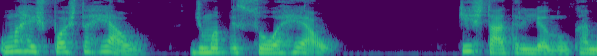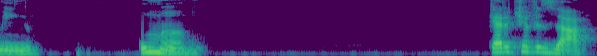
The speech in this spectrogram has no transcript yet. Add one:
Uma resposta real, de uma pessoa real, que está trilhando um caminho humano. Quero te avisar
